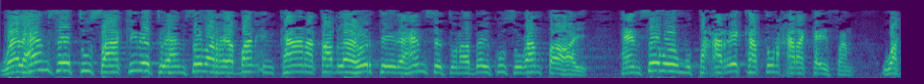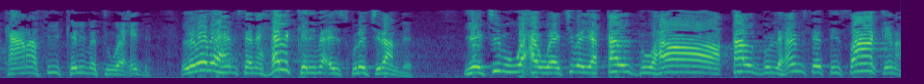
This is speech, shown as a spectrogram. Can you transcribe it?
wlhamsatu saakinatu hamsada reeban in kaana qablaha horteeda hamsatun hadday ku sugan tahay hamsadoo mutaxarikatun xarakaysan wa kaana fii kelimatin waaxida labada hamsana hal kelime ay iskula jiraan dheh yejibu waxaa waajibaya qalbuhaa qalbu lhamsati saakina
